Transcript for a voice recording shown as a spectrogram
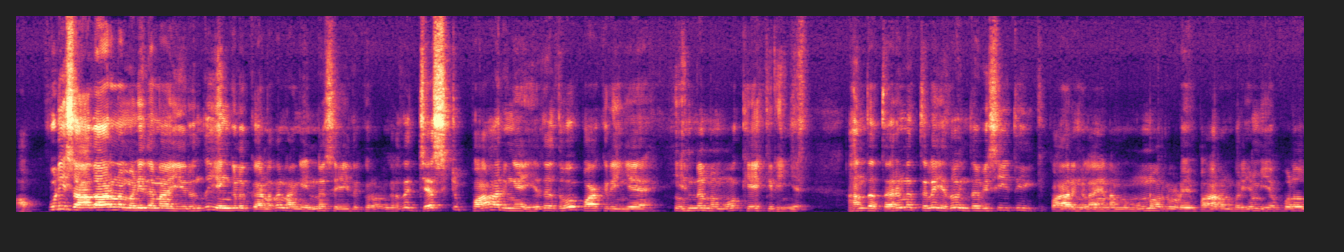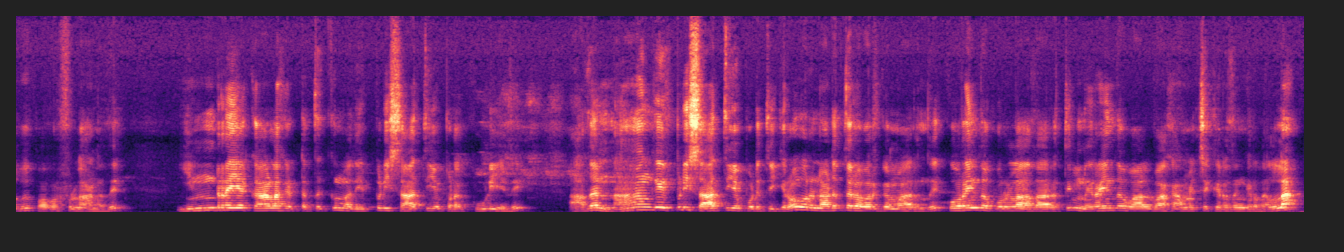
அப்படி சாதாரண மனிதனாக இருந்து எங்களுக்கானதை நாங்கள் என்ன செய்துக்கிறோங்கிறத ஜஸ்ட் பாருங்க. எதோ பார்க்குறீங்க என்னென்னமோ கேட்குறீங்க அந்த தருணத்தில் ஏதோ இந்த விஷயத்தை பாருங்களேன். நம்ம முன்னோர்களுடைய பாரம்பரியம் எவ்வளவு பவர்ஃபுல்லானது இன்றைய காலகட்டத்துக்கும் அது எப்படி சாத்தியப்படக்கூடியது? அதை நாங்கள் எப்படி சாத்தியப்படுத்திக்கிறோம்? ஒரு நடுத்தர வர்க்கமாக இருந்து குறைந்த பொருளாதாரத்தில் நிறைந்த வாழ்வாக அமைச்சுக்கிறதுங்கிறதெல்லாம்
